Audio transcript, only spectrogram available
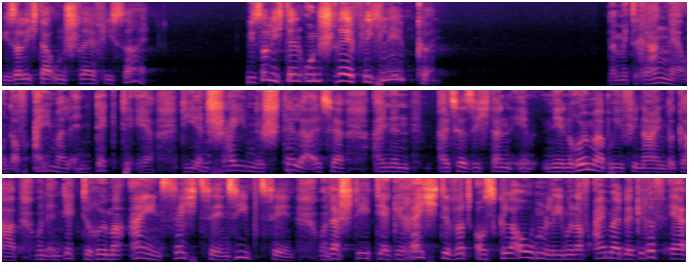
wie soll ich da unsträflich sein? Wie soll ich denn unsträflich leben können? Damit rang er und auf einmal entdeckte er die entscheidende Stelle, als er, einen, als er sich dann in den Römerbrief hineinbegab und entdeckte Römer 1, 16, 17. Und da steht, der Gerechte wird aus Glauben leben. Und auf einmal begriff er,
